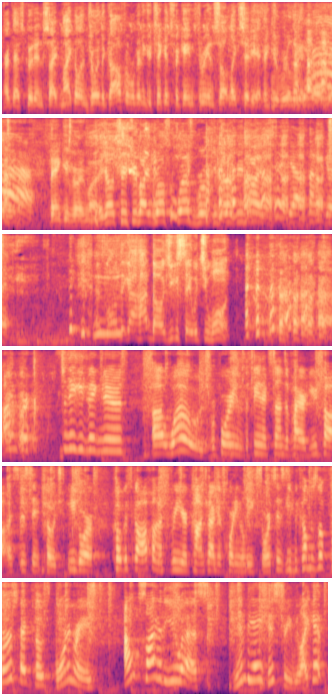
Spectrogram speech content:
All right, that's good insight. Michael, enjoy the golf, and we're going to get tickets for Game 3 in Salt Lake City. I think you'll really enjoy the arena. Thank you very much. They're going to treat you like Russell Westbrook. You better be nice. yeah, it's not good. As long as they got hot dogs, you can say what you want. Time for sneaky big news. Uh, Woj reporting that the Phoenix Suns have hired Utah assistant coach Igor Kokoskov on a three-year contract, according to league sources. He becomes the first head coach born and raised outside of the U.S. in NBA history. We like it?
